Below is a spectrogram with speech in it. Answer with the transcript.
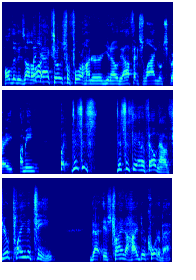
holding his other But arm Dak throws for 400. You know, the offensive line looks great. I mean, but this is this is the NFL now. If you're playing a team that is trying to hide their quarterback,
